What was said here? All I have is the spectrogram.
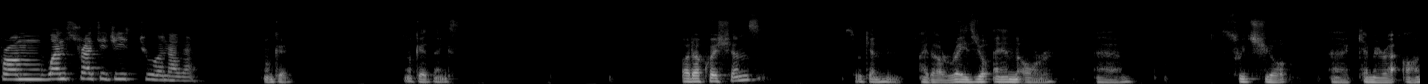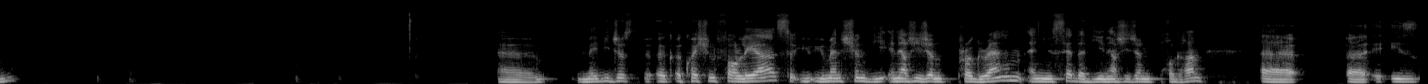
from one strategy to another. Okay. Okay, thanks. Other questions? So you can either raise your hand or um, switch your uh, camera on. Um, maybe just a, a, question for Léa. So you, you, mentioned the Energy program, and you said that the Energy program uh, uh, is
